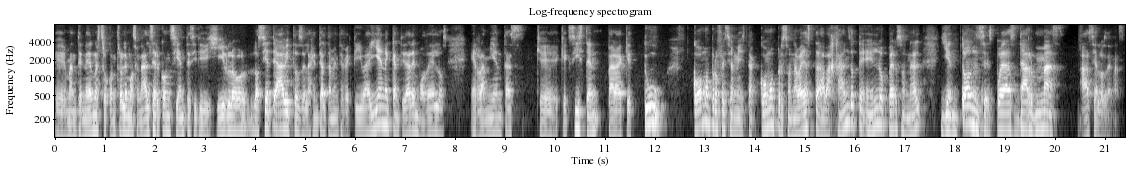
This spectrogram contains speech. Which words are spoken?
eh, mantener nuestro control emocional, ser conscientes y dirigirlo, los siete hábitos de la gente altamente efectiva y en cantidad de modelos, herramientas que, que existen para que tú como profesionista, como persona, vayas trabajándote en lo personal y entonces puedas dar más hacia los demás.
